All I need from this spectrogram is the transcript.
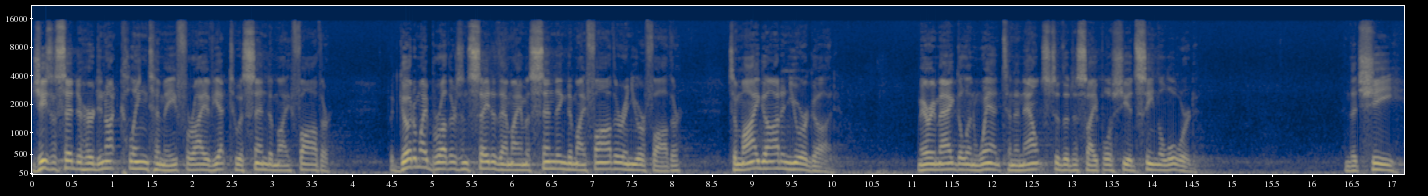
Jesus said to her, Do not cling to me, for I have yet to ascend to my Father. But go to my brothers and say to them, I am ascending to my Father and your Father, to my God and your God. Mary Magdalene went and announced to the disciples she had seen the Lord, and that she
